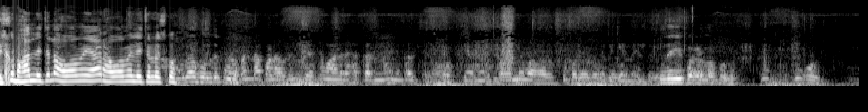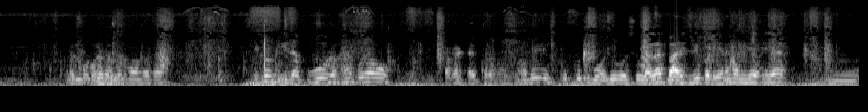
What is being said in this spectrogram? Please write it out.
इसको बाहर ले चला हवा में यार हवा में ले चलो इसको। पूरा खोल दे पूरा। बंदा पड़ा कैसे मान रहा करना है निकल चलो। क्या मैं उसको बढ़िया कर दिया नहीं पकड़ना खोलो। तू तू बोल खोल। के अंदर मार रखा है। देखो ढीला वो रखा है पूरा वो। पकड़ टाइप रखा अबे इसको पूरी बॉडी वैसे कल बारिश भी पड़ी है ना गंदी वाली यार। हाँ,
